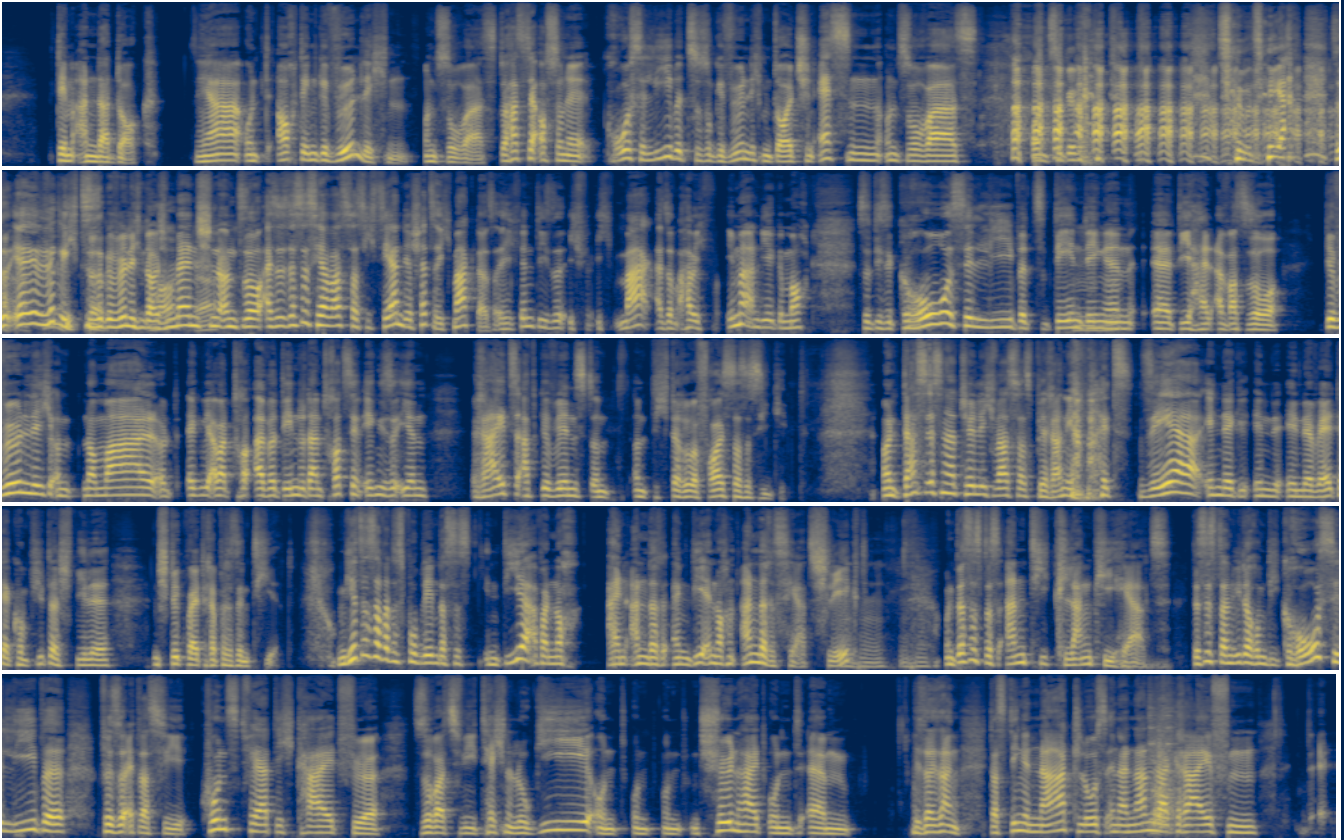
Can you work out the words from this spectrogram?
dem Underdog. Ja, und auch dem Gewöhnlichen und sowas. Du hast ja auch so eine große Liebe zu so gewöhnlichem deutschen Essen und sowas. Und zu, zu, ja, zu, ja, wirklich, zu so gewöhnlichen deutschen Menschen ja. und so. Also das ist ja was, was ich sehr an dir schätze. Ich mag das. Also ich finde diese, ich, ich mag, also habe ich immer an dir gemocht, so diese große Liebe zu den mhm. Dingen, äh, die halt einfach so gewöhnlich und normal und irgendwie, aber, aber denen du dann trotzdem irgendwie so ihren Reiz abgewinnst und, und dich darüber freust, dass es sie gibt. Und das ist natürlich was, was Piranha Bytes sehr in der, in, in der Welt der Computerspiele ein Stück weit repräsentiert. Und jetzt ist aber das Problem, dass es in dir aber noch ein anderes, in dir noch ein anderes Herz schlägt. Mhm, mh. Und das ist das Anti-Clunky-Herz. Das ist dann wiederum die große Liebe für so etwas wie Kunstfertigkeit, für sowas wie Technologie und, und, und, und Schönheit und ähm, wie soll ich sagen, dass Dinge nahtlos ineinander greifen.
